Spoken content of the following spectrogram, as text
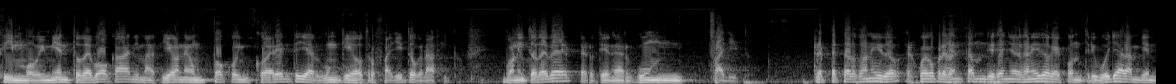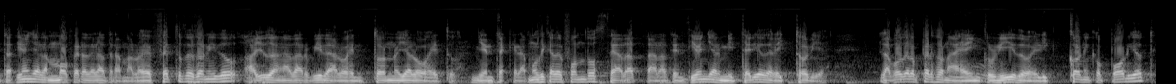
sin movimiento de boca, animaciones un poco incoherentes y algún que otro fallito gráfico. Bonito de ver, pero tiene algún fallito. Respecto al sonido, el juego presenta un diseño de sonido que contribuye a la ambientación y a la atmósfera de la trama. Los efectos de sonido ayudan a dar vida a los entornos y a los objetos, mientras que la música de fondo se adapta a la atención y al misterio de la historia. La voz de los personajes, incluido el icónico Poirot,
